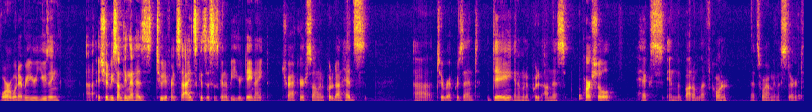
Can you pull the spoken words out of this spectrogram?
or whatever you're using. Uh, it should be something that has two different sides because this is going to be your day-night tracker. So I'm going to put it on heads uh, to represent day, and I'm going to put it on this partial hex in the bottom left corner. That's where I'm going to start.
